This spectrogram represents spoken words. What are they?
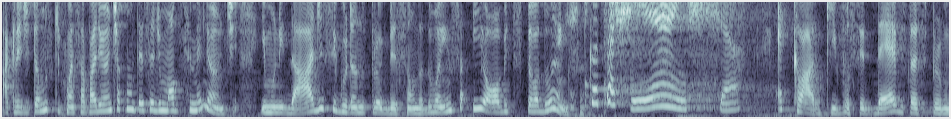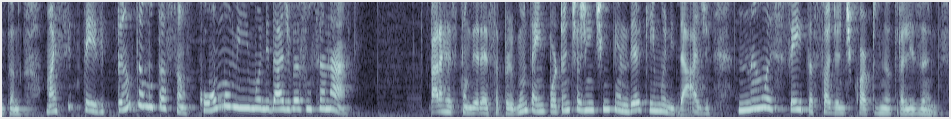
Acreditamos que com essa variante aconteça de modo semelhante: imunidade segurando progressão da doença e óbitos pela doença. Ciência! É claro que você deve estar se perguntando, mas se teve tanta mutação, como minha imunidade vai funcionar? Para responder a essa pergunta, é importante a gente entender que a imunidade não é feita só de anticorpos neutralizantes.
